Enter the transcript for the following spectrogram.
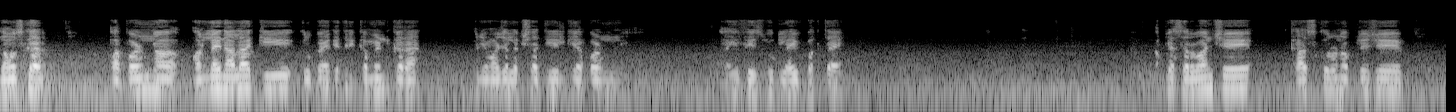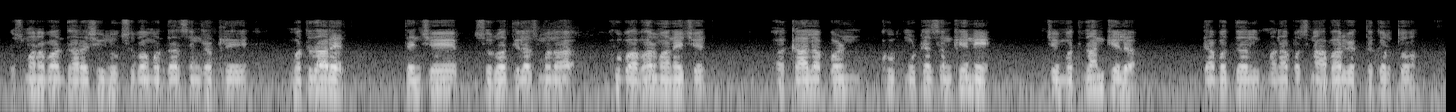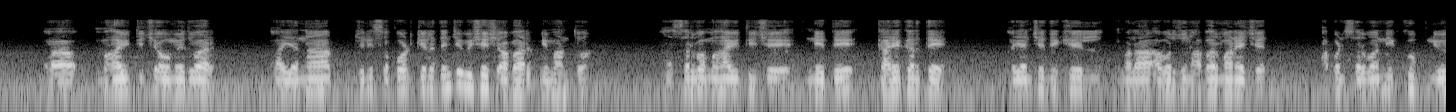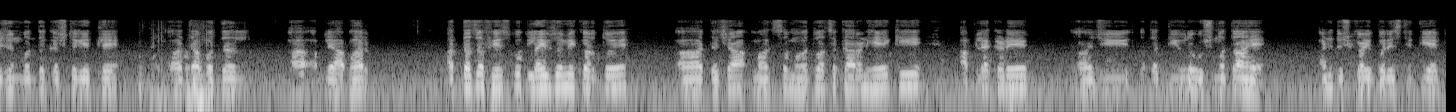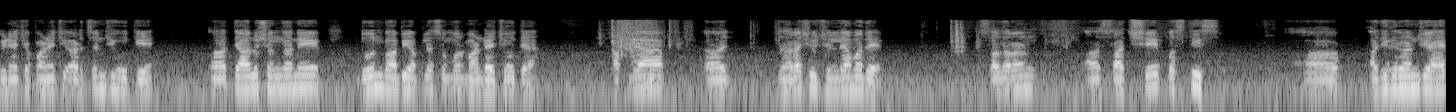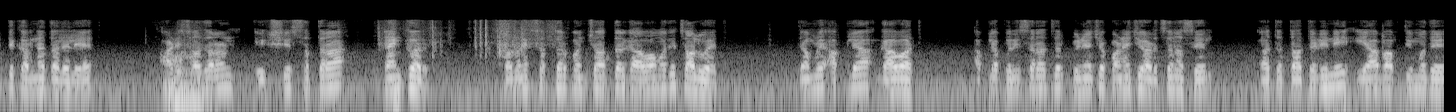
नमस्कार. आपण ऑनलाईन आला की कृपया काहीतरी कमेंट करा. म्हणजे माझ्या लक्षात येईल की आपण काही फेसबुक लाईव्ह बघताय. आपल्या सर्वांचे खास करून आपले जे उस्मानाबाद धाराशिव लोकसभा मतदारसंघातले मतदार आहेत त्यांचे सुरुवातीलाच मला खूप आभार मानायचे. काल आपण खूप मोठ्या संख्येने जे मतदान केलं त्याबद्दल मनापासून आभार व्यक्त करतो. महायुतीच्या उमेदवार यांना ज्यांनी सपोर्ट केलं त्यांचे विशेष आभार मी मानतो. सर्व महायुतीचे नेते कार्यकर्ते यांचे देखील मला आवर्जून आभार मानायचे आहेत. आपण सर्वांनी खूप नियोजनबद्ध कष्ट घेतले. त्याबद्दल आपले आभार. आत्ताचा फेसबुक लाईव्ह जो मी करतोय त्याच्या मागचं महत्वाचं कारण हे की आपल्याकडे जी आता तीव्र उष्णता आहे आणि दुष्काळी परिस्थिती आहे पिण्याच्या पाण्याची अडचण जी होती आहे त्या अनुषंगाने दोन बाबी आपल्यासमोर मांडायच्या होत्या. आपल्या धाराशिव जिल्ह्यामध्ये साधारण सातशे पस्तीस अधिग्रहण जे आहेत ते करण्यात आलेले आहेत. आणि साधारण एकशे सतरा टँकर साधारण एक सत्तर पंच्याहत्तर गावामध्ये चालू आहेत. त्यामुळे आपल्या गावात आपल्या परिसरात जर पिण्याच्या पाण्याची अडचण असेल आता तातडीने या बाबतीमध्ये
